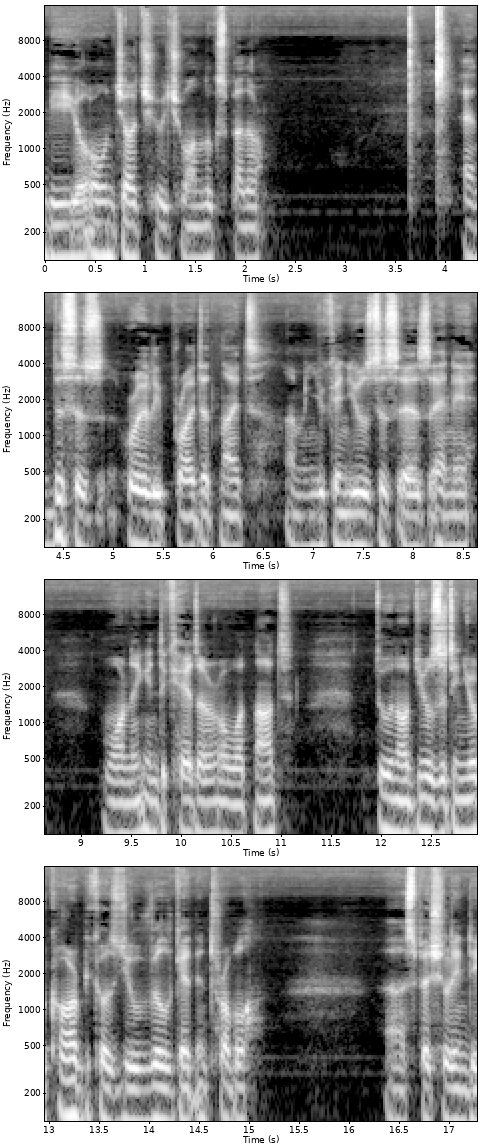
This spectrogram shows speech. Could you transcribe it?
be your own judge which one looks better and this is really bright at night. I mean you can use this as any warning indicator or whatnot. Do not use it in your car because you will get in trouble uh, especially in the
